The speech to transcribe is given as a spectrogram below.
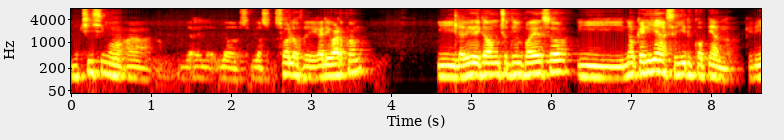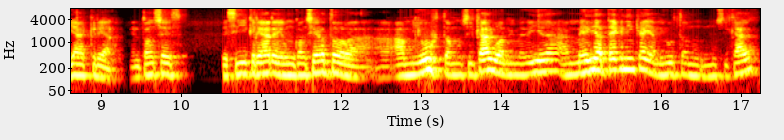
muchísimo a los, los solos de Gary Barton y le había dedicado mucho tiempo a eso y no quería seguir copiando, quería crear. Entonces decidí crear eh, un concierto a, mi gusto musical o a mi medida, a medida técnica y a mi gusto musical.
